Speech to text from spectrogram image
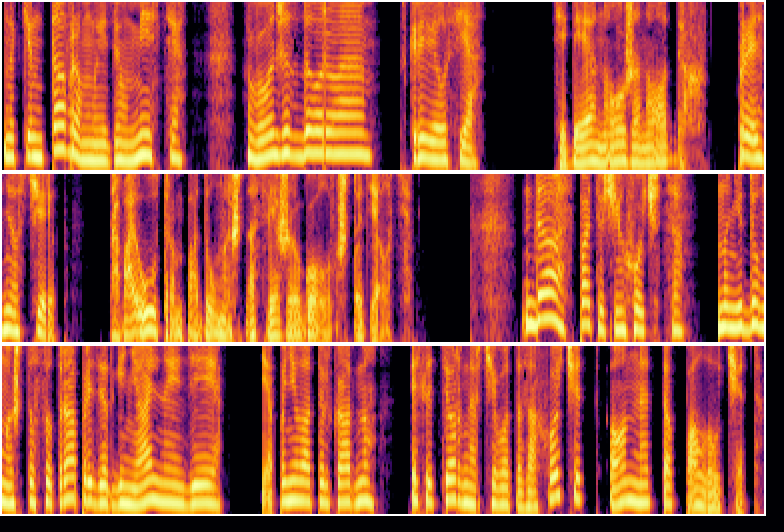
На кентавром мы идем вместе. Вот же здорово», — скривилась я. «Тебе нужен отдых», — произнес череп. «Давай утром подумаешь на свежую голову, что делать». «Да, спать очень хочется, но не думаю, что с утра придет гениальная идея. Я поняла только одно — если Тернер чего-то захочет, он это получит».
